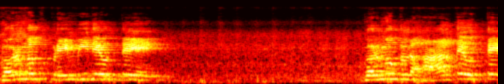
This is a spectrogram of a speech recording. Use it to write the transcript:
ਗੁਰਮੁਖ ਪ੍ਰੇਮੀ ਦੇ ਉੱਤੇ, ਗੁਰਮੁਖ ਲੋਹਾਰ ਦੇ ਉੱਤੇ,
